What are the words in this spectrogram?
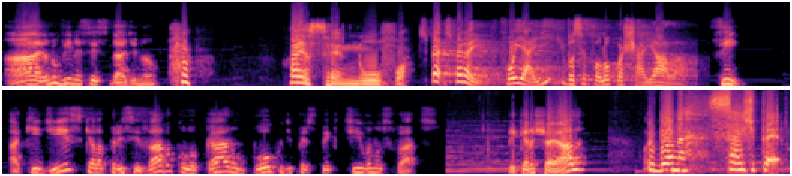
Ah, eu não vi necessidade, não. Essa é nova. Espera, espera aí, foi aí que você falou com a Shayala? Sim, aqui diz que ela precisava colocar um pouco de perspectiva nos fatos. Pequena Chayala? Urbana, sai de perto.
